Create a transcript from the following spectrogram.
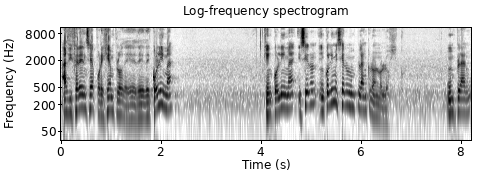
A diferencia, por ejemplo, de, de Colima, que en Colima hicieron, en Colima hicieron un plan cronológico un plan,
